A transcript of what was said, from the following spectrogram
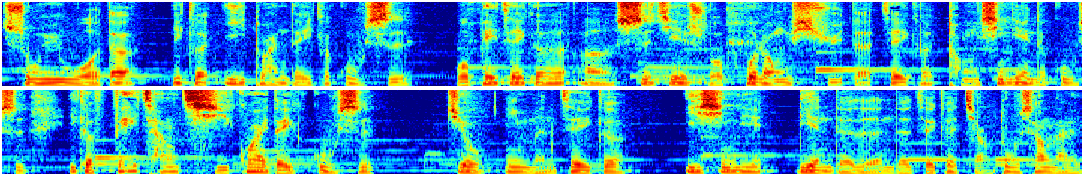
属于我的一个异端的一个故事，我被这个呃世界所不容许的这个同性恋的故事，一个非常奇怪的一个故事，就你们这个异性恋恋的人的这个角度上来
